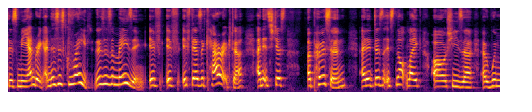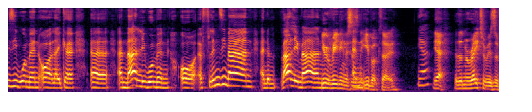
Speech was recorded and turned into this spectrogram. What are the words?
this meandering, and this is great. This is amazing. If if if there's a character and it's just a person and it doesn't it's not like oh she's a, a whimsy woman or like a, a a manly woman or a flimsy man and a manly man You're reading this as an And- ebook, though. Yeah Yeah, the narrator is a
